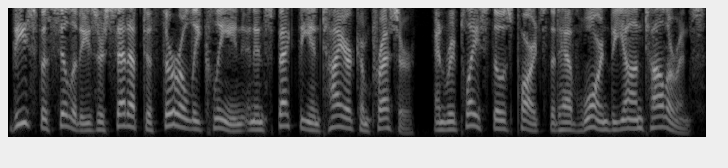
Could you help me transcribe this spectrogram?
These facilities are set up to thoroughly clean and inspect the entire compressor and replace those parts that have worn beyond tolerance.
